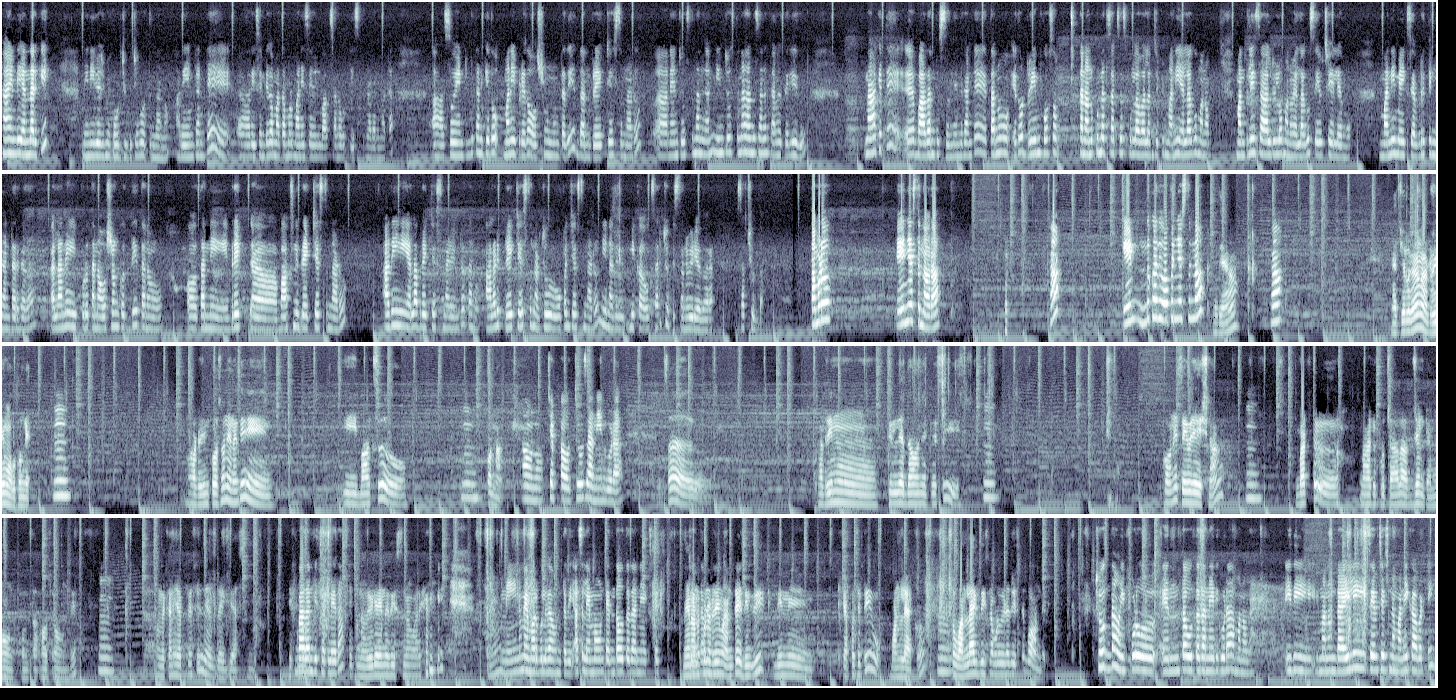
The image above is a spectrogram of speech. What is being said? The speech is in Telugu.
హాయ్ అండి అందరికీ. నేను ఈరోజు మీకు ఒకటి చూపించబోతున్నాను. అదేంటంటే రీసెంట్గా మా తమ్ముడు మనీ సేవింగ్ బాక్స్ అని ఒకటి తీసుకున్నాడు అనమాట సో ఏంటంటే తనకి ఏదో మనీ ఇప్పుడు ఏదో అవసరం ఉంటుంది దాన్ని బ్రేక్ చేస్తున్నాడు. నేను చూస్తున్నాను కానీ నేను చూస్తున్నాను అన్న సంగతి తనకు తెలియదు నాకైతే బాధ అనిపిస్తుంది. ఎందుకంటే తను ఏదో డ్రీమ్ కోసం తను అనుకున్నది సక్సెస్ఫుల్ అవ్వాలని చెప్పి మనీ ఎలాగో మనం మంత్లీ శాలరీలో మనం ఎలాగో సేవ్ చేయలేము. మనీ మేక్స్ ఎవ్రీథింగ్ అంటారు కదా. అలానే ఇప్పుడు తన అవసరం కొద్దీ తను తన్ని బ్రేక్ బాక్స్ని బ్రేక్ చేస్తున్నాడు. అది ఎలా బ్రేక్ చేస్తున్నాడు ఏంటో తను ఆల్రెడీ బ్రేక్ చేస్తున్నాడు చూ ఓపెన్ చేస్తున్నాడు. నేను అది మీకు ఒకసారి చూపిస్తాను వీడియో ద్వారా. ఒకసారి చూద్దాం. తమ్ముడు ఏం చేస్తున్నావురా? ఏం ఎందుకు అది ఓపెన్ చేస్తున్నావు? యాక్చువల్గా నా డ్రీమ్ ఒకటి ఉండే. ఆ డ్రీమ్ కోసం నేనైతే ఈ బాక్స్ ఉమ్, కొన్నా. అవును చెప్పావు చూసాను నేను కూడా. సార్ ఆ డ్రీమ్ ఫిల్ చేద్దామని చెప్పేసి ఉమ్, కొని సేవ్ చేసిన. బట్ నాకు ఇప్పుడు చాలా అర్జెంట్ అమౌంట్ కొంత అవసరం ఉంది. అందుకని చెప్పేసి నేను బ్రేక్ చేస్తున్నా. బాధ అనిపించట్లేదా? ఇప్పుడు నా వీడియో ఎందుకు తీస్తున్నావు మరి. నేను మెమొరబుల్గా ఉంటది. అసలు అమౌంట్ ఎంత అవుతుంది అని ఎక్స్పెక్ట్ నేను అనుకున్న డ్రీమ్ అంటే దీనిది దీన్ని capacity one lakh so one lakh తీసినప్పుడు వీడియో తీస్తే బాగుండేది. చూద్దాం ఇప్పుడు ఎంత అవుతుంది అనేది కూడా మనం ఇది మనం డైలీ సేవ్ చేసిన మనీ కాబట్టి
